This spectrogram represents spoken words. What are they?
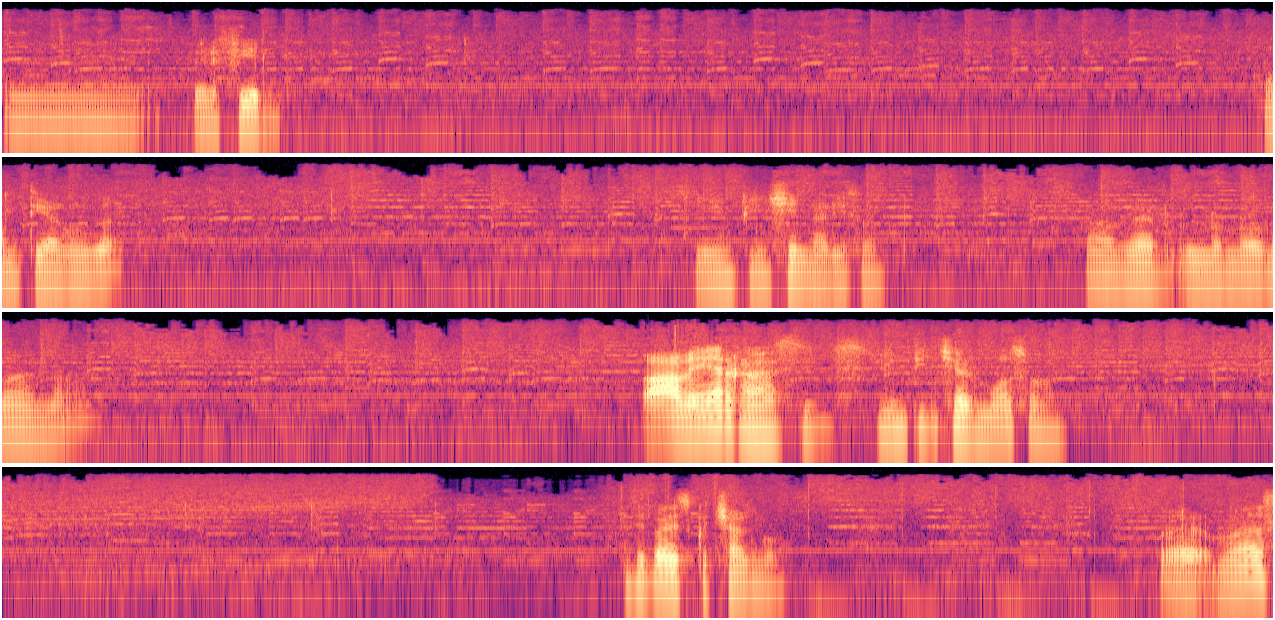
Eh, perfil. Puntiaguda. Bien pinche narizón. A ver, lo normal, ¿no? Ah, verga, sí, bien pinche hermoso. Así parezco chango. Ver, más...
